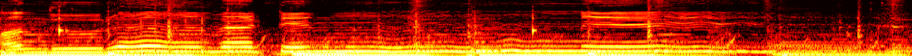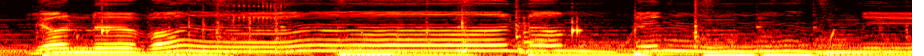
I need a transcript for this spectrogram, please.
අඳුර වැටෙන්නේ යනවා නම් එන්නේ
